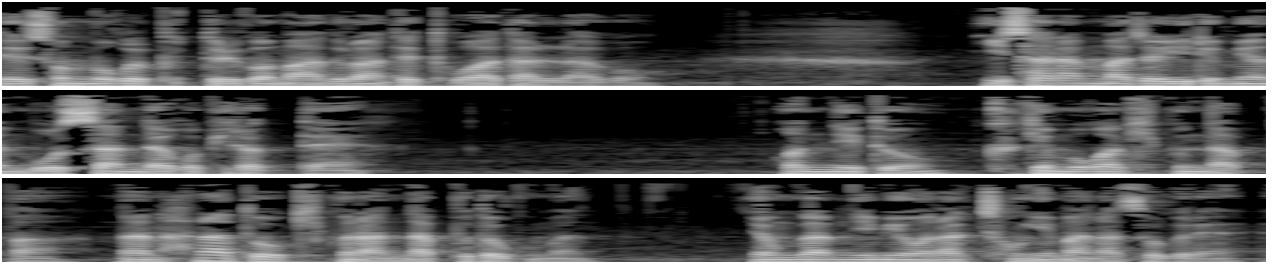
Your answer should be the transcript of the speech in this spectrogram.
내 손목을 붙들고 마누라한테 도와달라고. 이 사람마저 잃으면 못 산다고 빌었대. 언니도 그게 뭐가 기분 나빠. 난 하나도 기분 안 나쁘더구만. 영감님이 워낙 정이 많아서 그래.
